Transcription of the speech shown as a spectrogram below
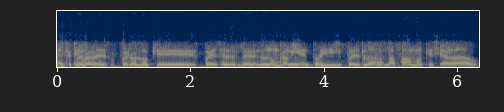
Hay que aclarar eso, pero lo que, pues el, nombramiento y pues la, la fama que se ha dado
